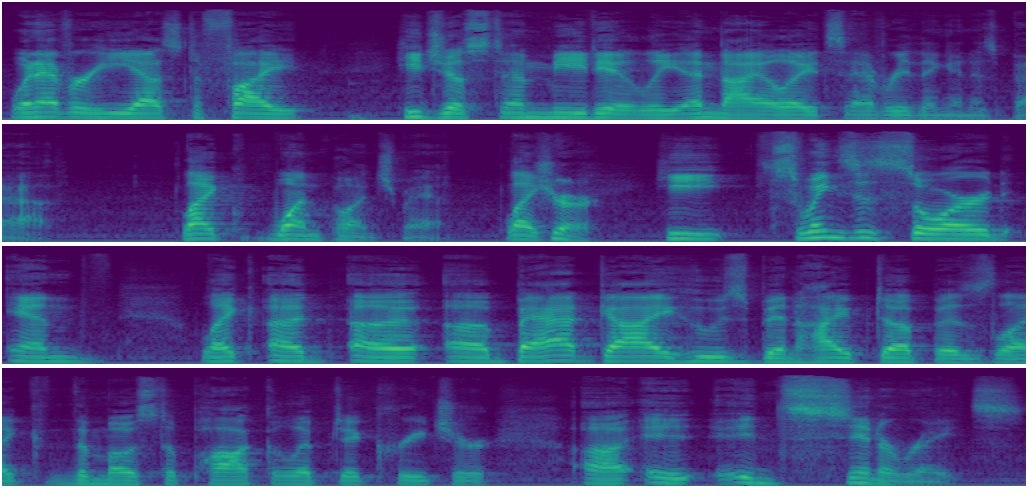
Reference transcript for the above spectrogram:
whenever he has to fight, he just immediately annihilates everything in his path. Like One Punch Man. Like, sure he swings his sword and like a, a, a bad guy who's been hyped up as like the most apocalyptic creature uh, incinerates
